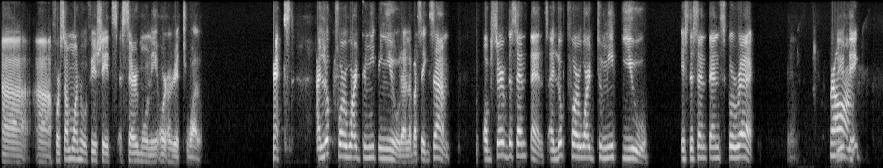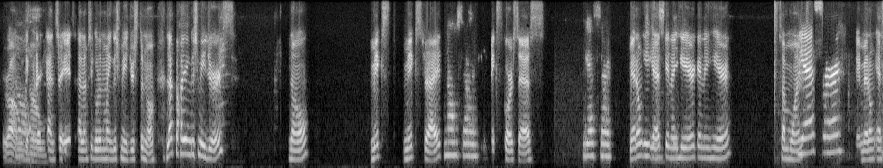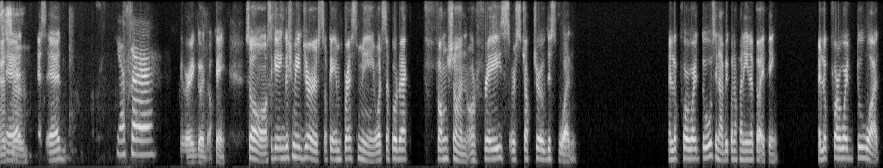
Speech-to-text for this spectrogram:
uh, uh, for someone who officiates a ceremony or a ritual. Next, I look forward to meeting you. Lalabas exam. Observe the sentence. I look forward to meet you. Is the sentence correct? Do you Wrong. think? Wrong. The No. correct answer is, alam siguro ng mga English majors to, no? Lahat pa kayo English majors? No? Mixed, mixed, right? No, sir. Mixed courses. Yes, sir. Merong ED, can I hear? Can I hear? Someone? Yes, sir. Okay, merong Yes, SED? sir. SED? Yes, sir. Okay, very good. Okay. So, sige, English majors. Okay, impress me. What's the correct function or phrase or structure of this one? I look forward to, sinabi ko na kanina to, I think. I look forward to what?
